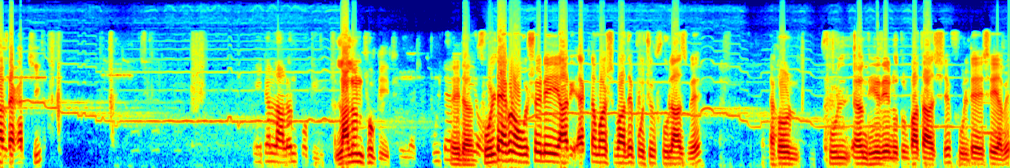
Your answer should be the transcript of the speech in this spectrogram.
গাছ দেখাচ্ছি। এইটা লালন ফকির। লালন ফকির। ফুলটা এইটা ফুলটা এখন অবশ্যই নেই আর একটা মাস বাদে প্রচুর ফুল আসবে। এখন ফুল এখন ধীরে ধীরে নতুন পাতা আসছে ফুলটা এসে যাবে।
